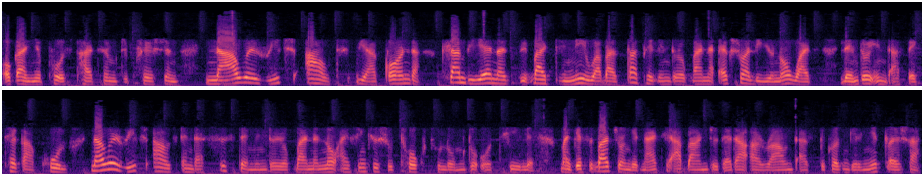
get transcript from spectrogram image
okanye postpartum depression nawe reach out uyaqonda mhlawumbi yena badiniwe abaziqapheli into yokubana actually you know what le nto indiafekthe kakhulu. Nawe reach out and assist them into yokubana no i think you should talk to lo mntu othile. Make sibajonge nathi abantu that are around us because ngelinye ixesha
